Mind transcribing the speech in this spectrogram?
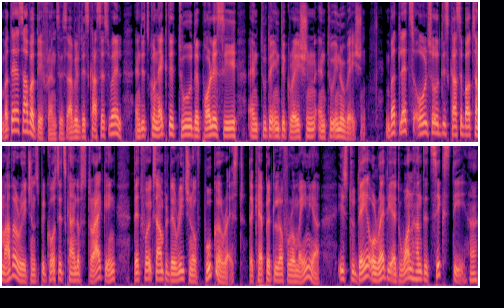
But there's other differences I will discuss as well, and it's connected to the policy and to the integration and to innovation. But let's also discuss about some other regions because it's kind of striking that, for example, the region of Bucharest, the capital of Romania, is today already at 160 huh,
